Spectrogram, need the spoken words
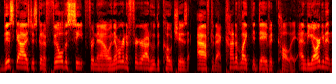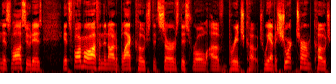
this guy's just going to fill the seat for now, and then we're going to figure out who the coach is after that, kind of like the David Culley. And the argument in this lawsuit is it's far more often than not a black coach that serves this role of bridge coach. We have a short term coach,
